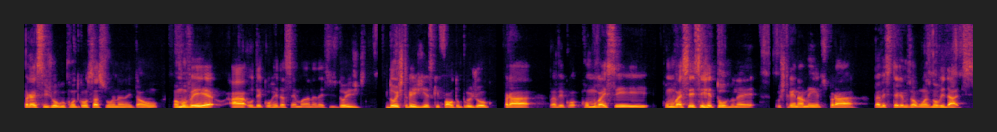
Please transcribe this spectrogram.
para esse jogo contra o Sassuna, né? Então, vamos ver a, o decorrer da semana, né? Esses dois, dois três dias que faltam para o jogo, para ver co como vai ser como vai ser esse retorno, né? Os treinamentos para ver se teremos algumas novidades.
